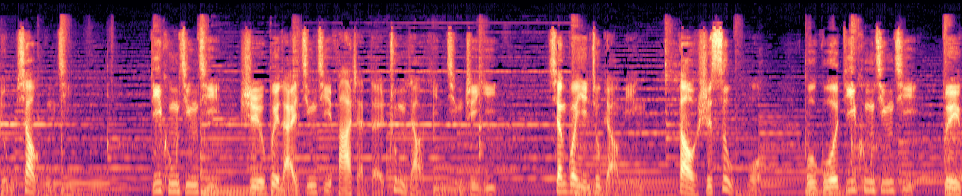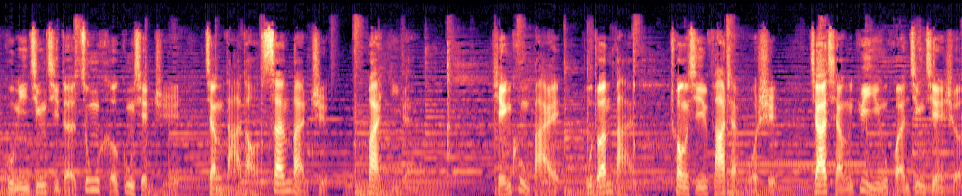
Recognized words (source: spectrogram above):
有效供给。低空经济是未来经济发展的重要引擎之一。相关研究表明，到“十四五”末，我国低空经济对国民经济的综合贡献值将达到三万至五万亿元。填空白、补短板、创新发展模式，加强运营环境建设，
